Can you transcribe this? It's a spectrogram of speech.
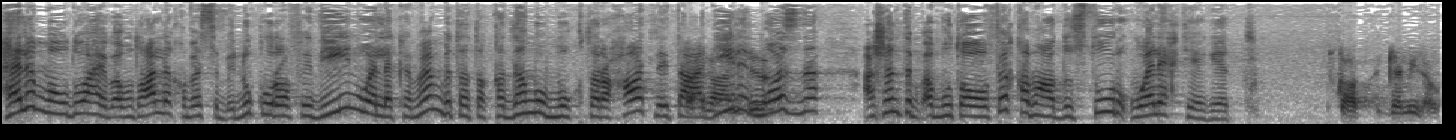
هل الموضوع هيبقى متعلق بس بانكم رافضين ولا كمان بتتقدموا بمقترحات لتعديل الموازنة عشان تبقى متوافقة مع الدستور والاحتياجات؟ طب جميل قوي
